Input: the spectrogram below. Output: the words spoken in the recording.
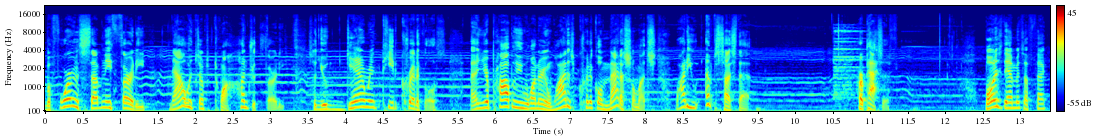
before it was 70 30, now it jumps to 130. So you guaranteed criticals. And you're probably wondering why does critical matter so much? Why do you emphasize that? Her passive. Bonus damage effect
